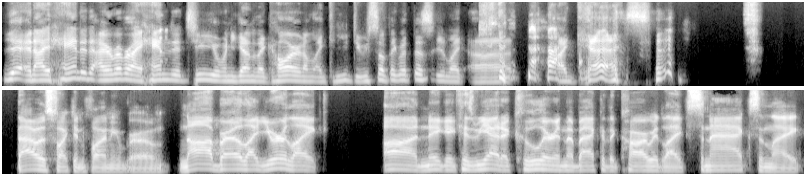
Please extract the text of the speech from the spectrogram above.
Yeah, and I handed I remember I handed it to you when you got in the car, and I'm like, Can you do something with this? And you're like, uh, I guess. That was fucking funny, bro. Nah, bro. Like you were like, uh, nigga, because we had a cooler in the back of the car with like snacks and like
